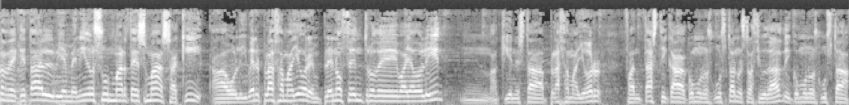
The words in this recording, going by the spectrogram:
Tarde, ¿qué tal? Bienvenidos un martes más aquí a Oliver Plaza Mayor, en pleno centro de Valladolid, mm, aquí en esta Plaza Mayor fantástica, como nos gusta nuestra ciudad y cómo nos gusta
